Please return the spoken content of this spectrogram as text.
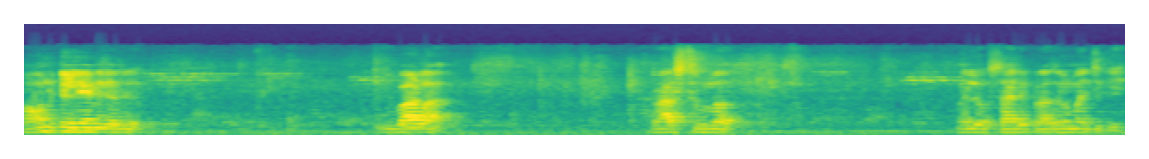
పవన్ కళ్యాణ్ గారు ఇవాళ రాష్ట్రంలో మళ్ళీ ఒకసారి ప్రజల మధ్యకి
